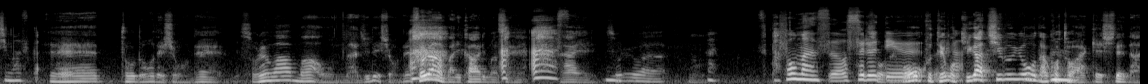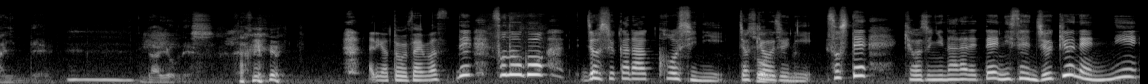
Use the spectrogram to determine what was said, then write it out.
しますか？えーっとどうでしょうね。それはまあ同じでしょうね。それはあまり変わりません。はい、うんそれは、うんパフォーマンスをするっていう。ね多くても気が散るようなことは決してないんで、うん大丈夫です。ありがとうございます。で、その後、助手から講師に、助教授に、そ,、して教授になられて、2019年に、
